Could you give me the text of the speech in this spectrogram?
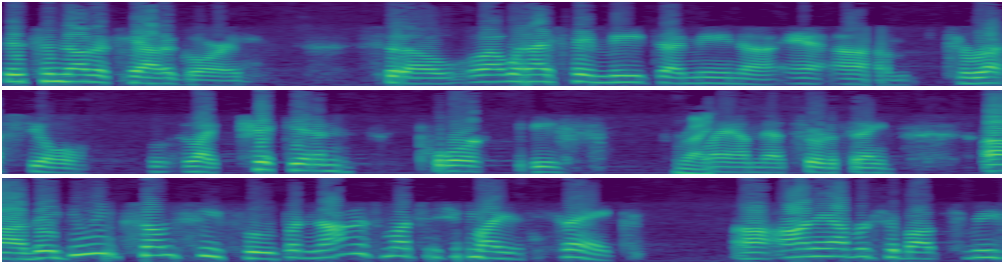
It's another category. So well, when I say meat, I mean uh, um, terrestrial, like chicken, pork, beef, right. lamb, that sort of thing. Uh, they do eat some seafood, but not as much as you might think. Uh, on average, about three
